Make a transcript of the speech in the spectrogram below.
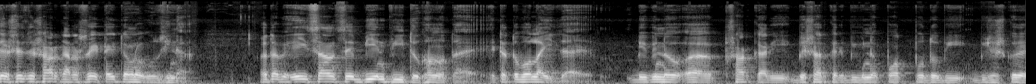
দেশে যে সরকার আছে, এটাই তো আমরা বুঝি না। অতএব এই চান্সে বিএনপি তো ক্ষমতায়, এটা তো বলাই যায়। বিভিন্ন সরকারি, বেসরকারি বিভিন্ন পদ পদবি, বিশেষ করে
